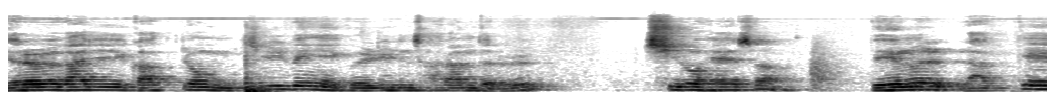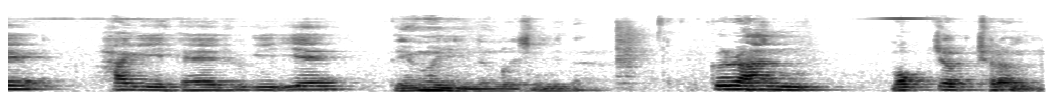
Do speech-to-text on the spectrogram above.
여러 가지 각종 질병에 걸린 사람들을 치료해서 병을 낫게 하기 해주기 위해 병원이 있는 것입니다. 그러한 목적처럼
